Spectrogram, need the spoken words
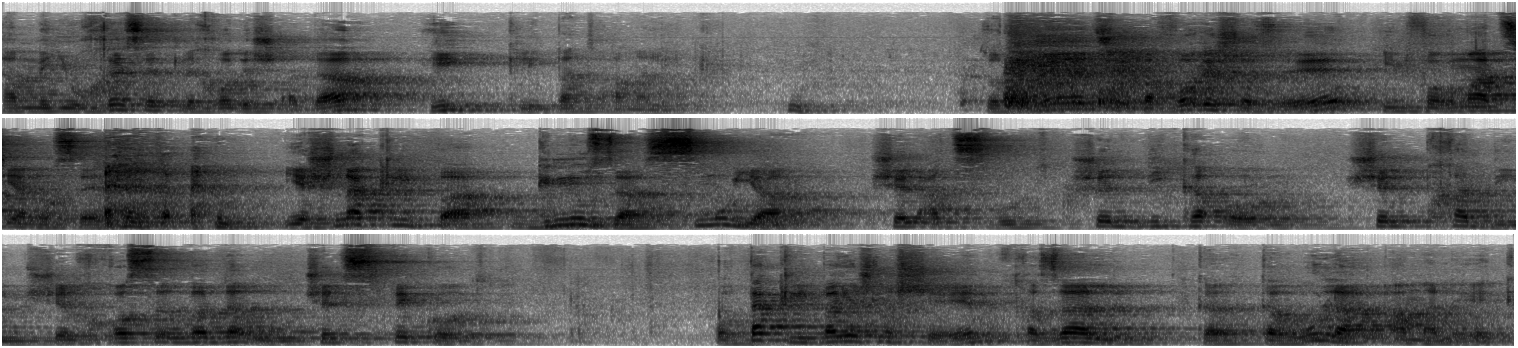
המיוחסת לחודש אדר, היא קליפת עמלק. זאת אומרת שבחודש הזה, אינפורמציה נוספת, ישנה קליפה גנוזה, סמויה, של עצבות, של דיכאון, של פחדים, של חוסר ודאות, של ספקות. אותה קליפה יש לה שם, חז"ל קראו לה עמלק,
